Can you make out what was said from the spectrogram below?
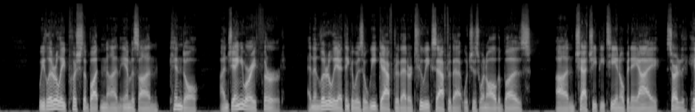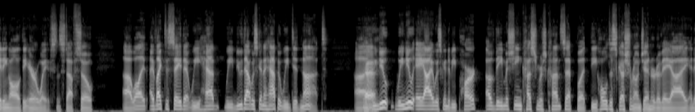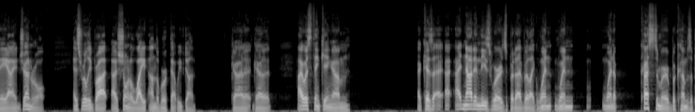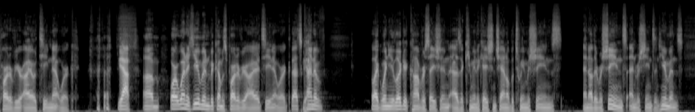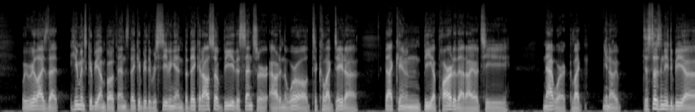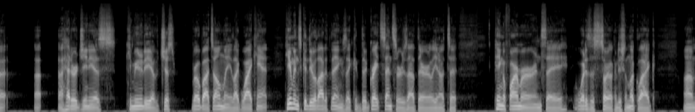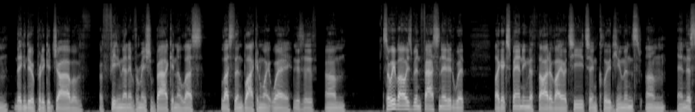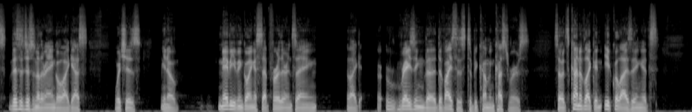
We literally pushed the button on Amazon Kindle on January 3rd. And then literally, I think it was a week after that or two weeks after that, which is when all the buzz on ChatGPT and OpenAI started hitting all of the airwaves and stuff. So, uh, well, I, would like to say that we had we knew that was going to happen. We did not. Uh, yeah. We knew we knew AI was going to be part of the machine customers concept, but the whole discussion around generative AI and AI in general has really brought uh, shown a light on the work that we've done. Got it. Got it. I was thinking, um, because I, I, I, not in these words, but I've been like when when when a customer becomes a part of your IoT network. yeah. Um, or when a human becomes part of your IoT network. That's yeah. kind of like when you look at conversation as a communication channel between machines and other machines and machines and humans, we realize that humans could be on both ends. They could be the receiving end, but they could also be the sensor out in the world to collect data that can be a part of that IoT network. Like, you know, this doesn't need to be a, a, a heterogeneous community of just robots only. Like, why can't humans can do a lot of things? Like, they're great sensors out there, you know, to ping a farmer and say, what does this soil condition look like? Um, they can do a pretty good job of, of feeding that information back in a less less than black and white way. Um, so we've always been fascinated with like expanding the thought of IoT to include humans. Um, and this this is just another angle, I guess, which is you know maybe even going a step further and saying like raising the devices to becoming customers. So it's kind of like an equalizing. It's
